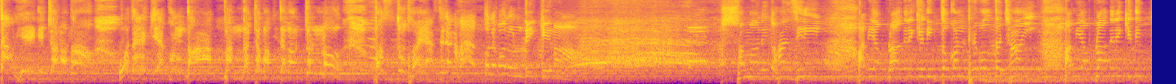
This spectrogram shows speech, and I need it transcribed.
তাওহীদি জনতা, ওদেরকে এখন দাঁত বন্ধ জবাব দেওয়ার জন্য প্রস্তুত হয়ে আসছিলেন হাত তুলে বলুন, ঠিক কিনা? সম্মানিত হাজিরি আমি আপনাদেরকে দীপ্ত কণ্ঠে বলতে চাই। আমি আপনাদেরকে দীপ্ত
